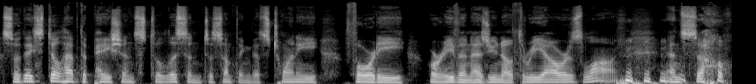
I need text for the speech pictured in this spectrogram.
So they still have the patience to listen to something that's 20, 40, or even, as you know, three hours long. and so,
